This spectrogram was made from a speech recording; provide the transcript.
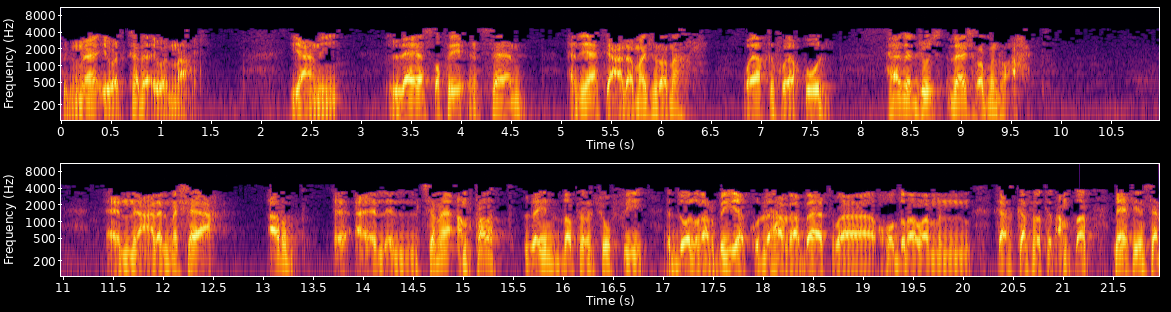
في الماء والكلأ والنهر. يعني لا يستطيع إنسان أن يأتي على مجرى نهر ويقف ويقول هذا الجزء لا يشرب منه أحد. إن على المشاع أرض ال- ال- السماء أمطرت زي بالضبط ما نشوف في الدول الغربية كلها غابات وخضرة ومن كثرة الأمطار. لا يأتي إنسان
